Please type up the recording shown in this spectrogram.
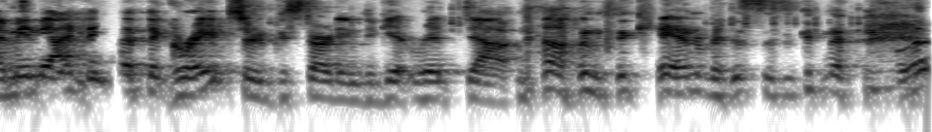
I mean, I think that the grapes are starting to get ripped out now, and the cannabis is gonna. Well,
